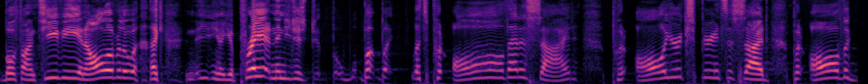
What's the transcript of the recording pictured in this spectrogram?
both on TV and all over the world. Like, you know, you pray it and then you just, but, but let's put all that aside, put all your experience aside, put all the,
